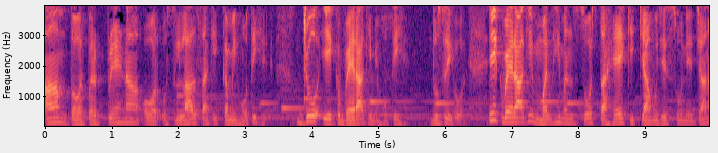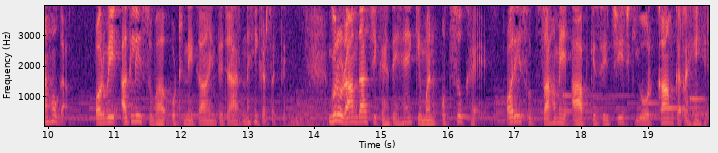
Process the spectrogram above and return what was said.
आम तौर पर प्रेरणा और उस लालसा की कमी होती है, जो एक वैरागी में होती है। दूसरी ओर, एक वैरागी मन ही मन सोचता है कि क्या मुझे सोने जाना होगा, और वे अगली सुबह उठने का इंतज़ार नहीं कर सकते। गुरु रामदास जी कहते हैं कि मन उत्सुक है, और इस उत्साह में आप किसी चीज़ की ओर काम कर रहे हैं।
